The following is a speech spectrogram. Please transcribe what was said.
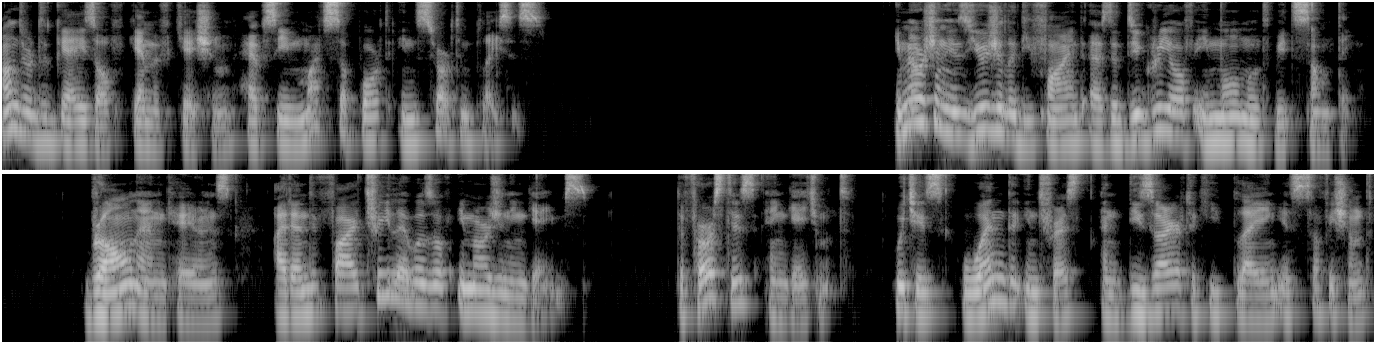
under the guise of gamification have seen much support in certain places. Immersion is usually defined as the degree of involvement with something. Brown and Cairns identify three levels of immersion in games. The first is engagement which is when the interest and desire to keep playing is sufficient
